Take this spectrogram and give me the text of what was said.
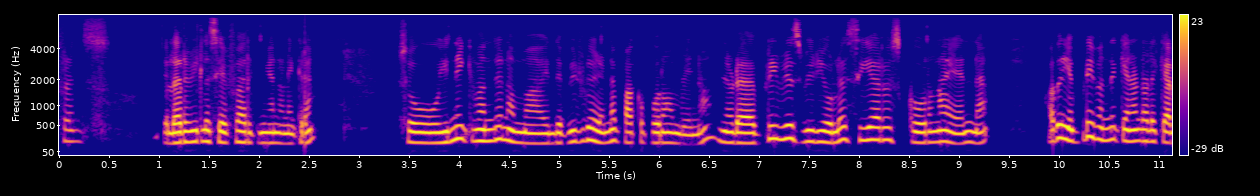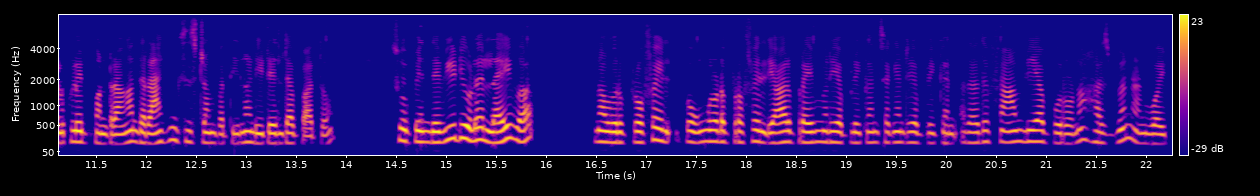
ஃப்ரெண்ட்ஸ் எல்லாரும் வீட்டில் சேஃபாக இருக்கீங்கன்னு நினைக்கிறேன். ஸோ இன்னைக்கு வந்து நம்ம இந்த வீடியோவில் என்ன பார்க்க போகிறோம் அப்படின்னா என்னோட ப்ரீவியஸ் வீடியோவில் சிஆர்எஸ் ஸ்கோர்னா என்ன அதை எப்படி வந்து கனடாவில் கேல்குலேட் பண்ணுறாங்க அந்த ரேங்கிங் சிஸ்டம் பற்றிலாம் டீட்டெயில்டாக பார்த்தோம். ஸோ இப்போ இந்த வீடியோவில் லைவாக நான் ஒரு ப்ரொஃபைல் இப்போ உங்களோட ப்ரொஃபைல் யார் ப்ரைமரி அப்ளிகன் செகண்டரி அப்ளிகன் அதாவது ஃபேமிலியாக போகிறோன்னா ஹஸ்பண்ட் அண்ட் ஒய்ஃப்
